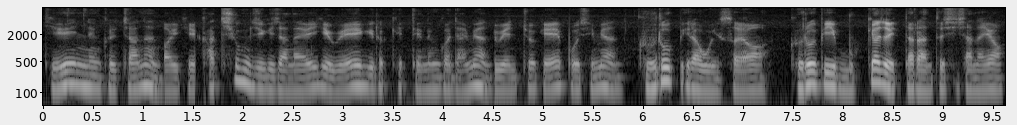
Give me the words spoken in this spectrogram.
뒤에 있는 글자는 어, 이게 같이 움직이잖아요. 이게 왜 이렇게 되는 거냐면 왼쪽에 보시면 그룹이라고 있어요. 그룹이 묶여져 있다라는 뜻이잖아요.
